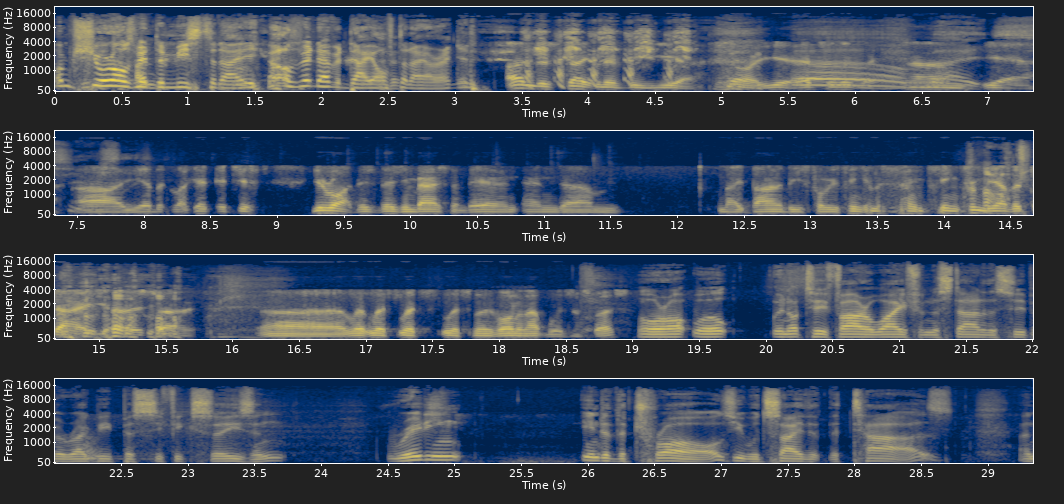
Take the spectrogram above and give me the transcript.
I'm sure I was meant to miss today. I was meant to have a day off today, I reckon. Understatement of the year. Sorry, yeah, absolutely. Oh, um, mate, yeah, uh, yeah, but like it, it just, you're right. There's there's embarrassment there, and and um, mate Barnaby's probably thinking the same thing from the other day. You know, so uh, let, let's let's let's move on and upwards, I suppose. All right. Well, we're not too far away from the start of the Super Rugby Pacific season. Reading into the trials, you would say that the Tahs are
